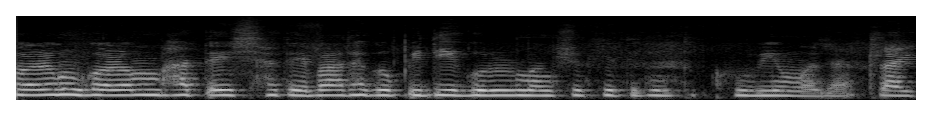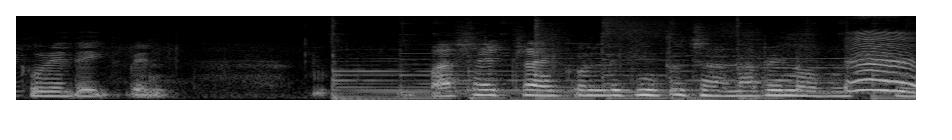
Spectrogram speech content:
গরম গরম ভাতের সাথে বাঁধাকপি দিয়ে গরুর মাংস খেতে কিন্তু খুবই মজা। ট্রাই করে দেখবেন। বাসায় ট্রাই করলে কিন্তু জানাবেন অবশ্যই।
